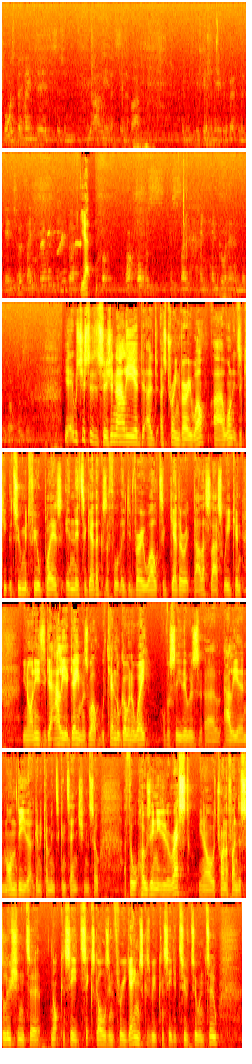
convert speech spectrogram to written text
What was behind the decision put Ali in at centre back? I mean, fair, there may have been a bit of an bench at times for him but Yeah. what, what, what was the side behind him going in and maybe not Jose? Yeah, it was just a decision. Ali had, had, has trained very well. Uh, I wanted to keep the two midfield players in there together because I thought they did very well together at Dallas last week. And, you know, I needed to get Ali a game as well. With Kendall going away, Obviously, there was uh, Ali and Mondi that are going to come into contention. So I thought Jose needed a rest. You know, I was trying to find a solution to not concede six goals in three games because we've conceded two, two, and two,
